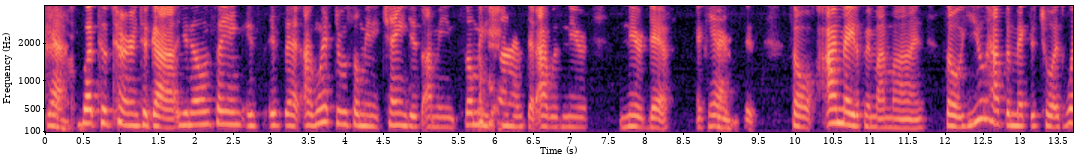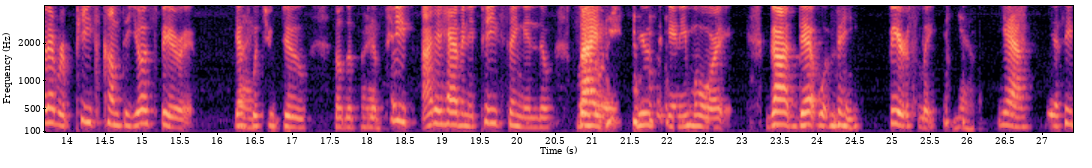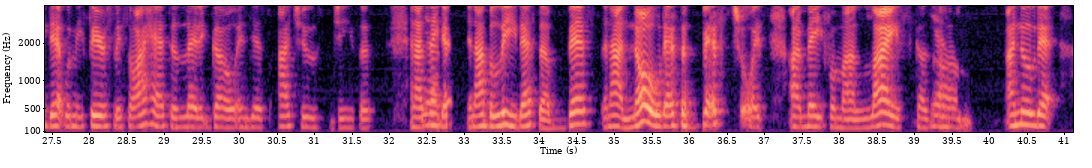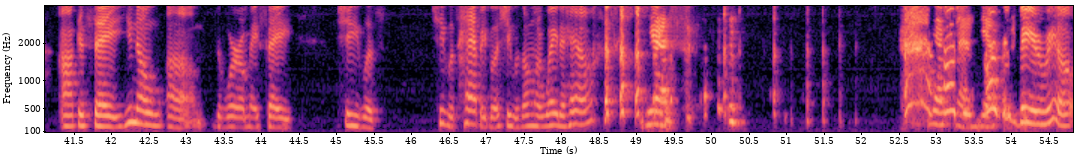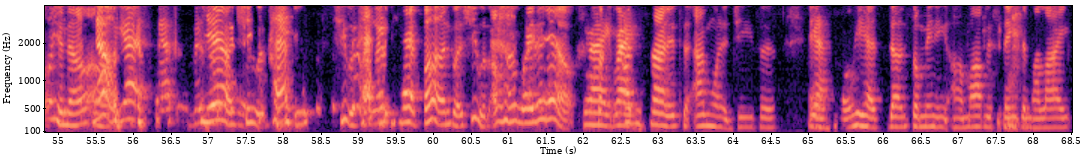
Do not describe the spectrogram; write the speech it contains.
yeah, but to turn to God. You know what I'm saying? Is is that I went through so many changes. I mean, so many times that I was near near death experiences. So I made up in my mind. So you have to make the choice. Whatever peace come to your spirit, that's Right. what you do. So the, the peace, I didn't have any peace singing the Right. music anymore. God dealt with me fiercely. yeah, yeah, Yes, he dealt with me fiercely. So I had to let it go and just I choose Jesus. And I Yeah. think that and I believe that's the best, and I know that's the best choice I made for my life because Yeah. um I knew that I could say, you know, um, the world may say she was she was happy, but she was on her way to hell. yes, yes, I ma'am, just, I yes. just being real, you know. No, um, yes, that's this. yeah, she was happy. She was happy. She had fun, but she was on her way to hell. Right, so right. I decided to. I wanted Jesus, and Yeah. so He has done so many uh, marvelous things in my life,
